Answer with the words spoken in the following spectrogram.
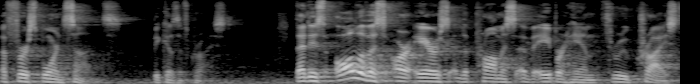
of firstborn sons because of Christ. That is, all of us are heirs of the promise of Abraham through Christ,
